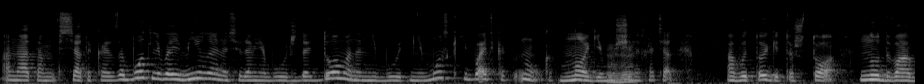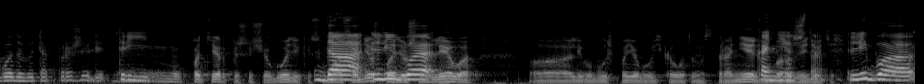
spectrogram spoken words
она там вся такая заботливая, милая, она всегда меня будет ждать дома, она не будет мне мозг ебать, как, ну, как многие мужчины угу. хотят. А в итоге-то что? Ну, два года вы так прожили, три. Ну, потерпишь еще годик, если Да, сойдешь, либо- пойдешь налево, либо будешь поебывать кого-то на стороне, либо Конечно. разведетесь. Либо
